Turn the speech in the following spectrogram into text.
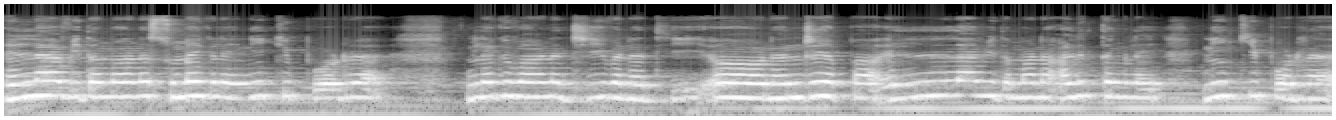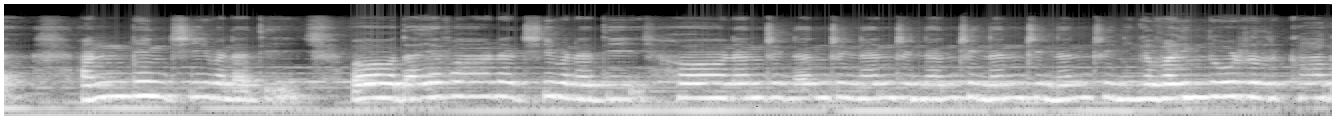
எல்லா விதமான சுமைகளை நீக்கி போடுற இலகுவான ஜீவநதி ஓ நன்றி அப்பா. எல்லா விதமான அழுத்தங்களை நீக்கி போடுற அன்பின் ஜீவநதி ஓ தயவான ஜீவநதி ஓ நன்றி நன்றி நன்றி நன்றி நன்றி நன்றி. நீங்கள் வழிந்தோடுறதற்காக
